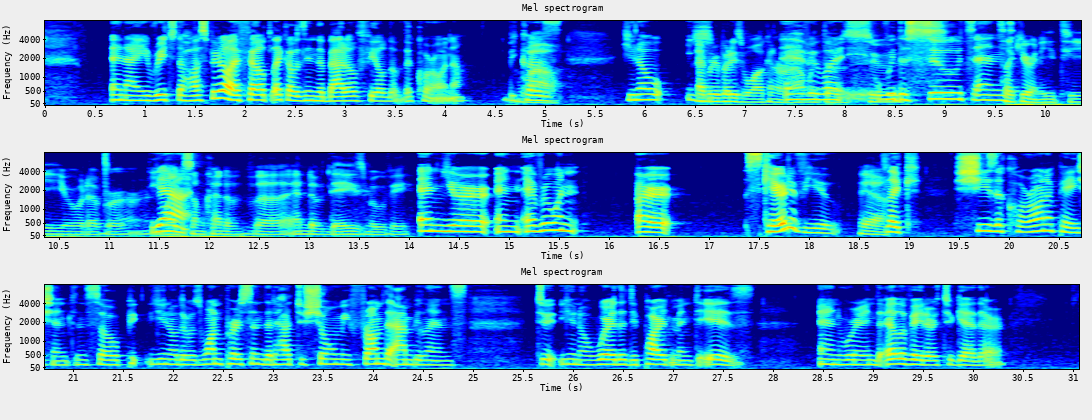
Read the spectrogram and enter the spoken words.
and I reached the hospital, I felt like I was in the battlefield of the corona because, Wow. you know, Everybody's walking around with the suits. with the suits and It's like you're an ET or whatever. Yeah. Like some kind of uh, end of days movie. and you're and everyone are scared of you. Yeah. like she's a corona patient and so you know there was one person that had to show me from the ambulance to you know where the department is and we're in the elevator together.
